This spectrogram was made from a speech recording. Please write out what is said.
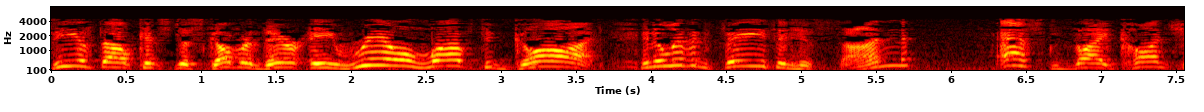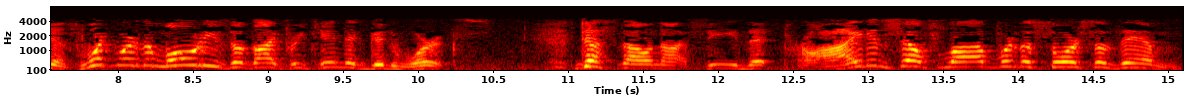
see if thou canst discover there a real love to God and a living faith in His Son. Ask thy conscience, what were the motives of thy pretended good works? Dost thou not see that pride and self love were the source of them?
